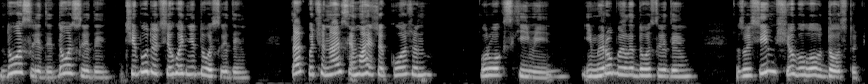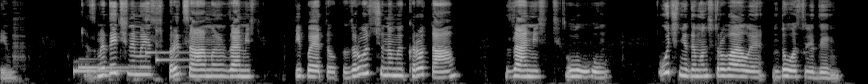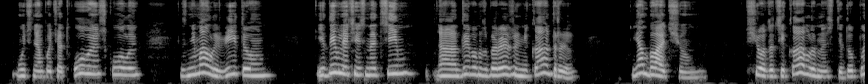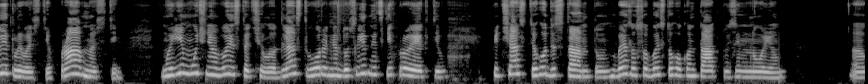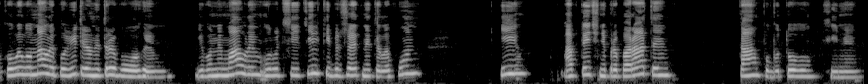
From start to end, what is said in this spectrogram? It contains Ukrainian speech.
Досліди, досліди. Чи будуть сьогодні досліди? Так починався майже кожен урок з хімії. І ми робили досліди з усім, що було в доступі. З медичними шприцами замість піпеток, з розчинами крота замість лугу. Учні демонстрували досліди учням початкової школи, знімали відео. І дивлячись на ці дивом збережені кадри, я бачу, що зацікавленості, допитливості, вправності моїм учням вистачило для створення дослідницьких проєктів під час цього дистанту, без особистого контакту зі мною, коли лунали повітряні тривоги, і вони мали у руці тільки бюджетний телефон і аптечні препарати та побутову хімію.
